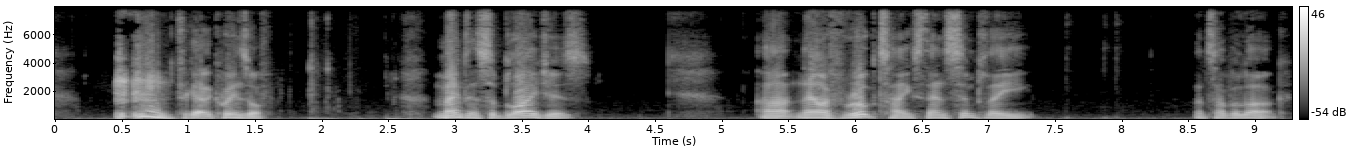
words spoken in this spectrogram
to get the queens off. Magnus obliges. Uh, now, if rook takes, then simply let's have a look.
